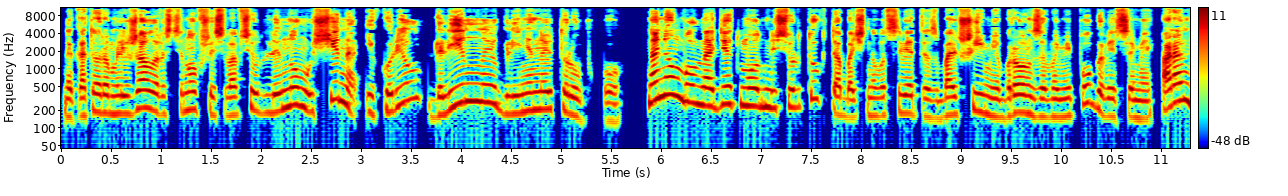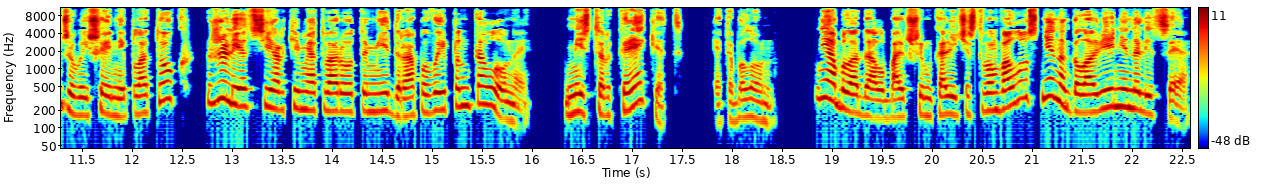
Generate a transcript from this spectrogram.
на котором лежал, растянувшись во всю длину, мужчина и курил длинную глиняную трубку. На нем был надет модный сюртук табачного цвета с большими бронзовыми пуговицами, оранжевый шейный платок, жилет с яркими отворотами и драповые панталоны. Мистер Крекет, это был он, не обладал большим количеством волос ни на голове, ни на лице.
